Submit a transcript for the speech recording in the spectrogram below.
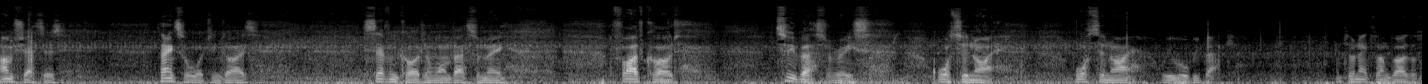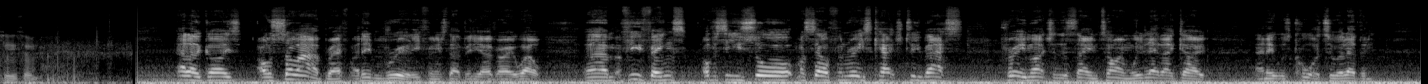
I'm shattered. Thanks for watching, guys. Seven cod and one bass for me. Five cod, two bass for Rhys. What a night. What a night. We will be back. Until next time, guys, I'll see you soon. Hello guys, I was so out of breath, I didn't really finish that video very well. Um, a few things, obviously you saw myself and Rhys catch two bass pretty much at the same time. We let that go and it was quarter to 11,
